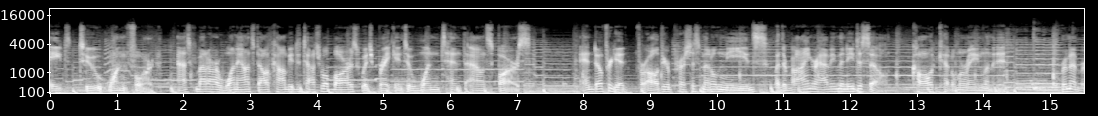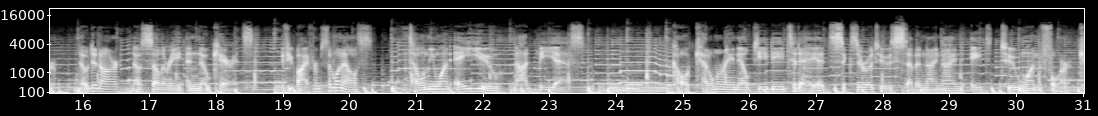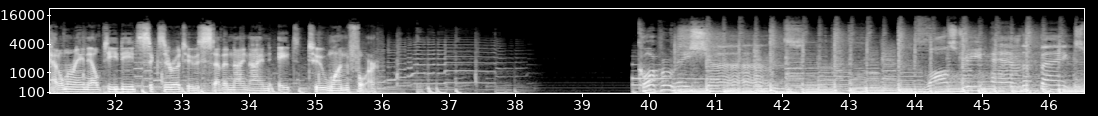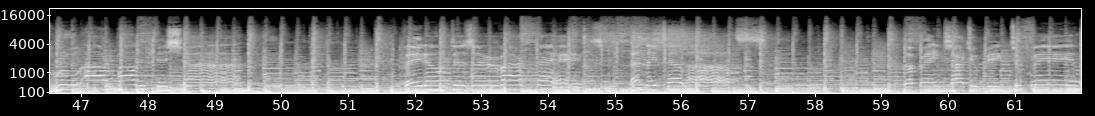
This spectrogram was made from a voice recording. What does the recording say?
8214. Ask about our one ounce Valcambi detachable bars, which break into one tenth ounce bars. And don't forget, for all of your precious metal needs, whether buying or having the need to sell, call Kettle Moraine Limited. Remember, no dinar, no celery, and no carrots. If you buy from someone else, tell them you want AU, not BS. Call Kettle Moraine Ltd today at 602 799 8214. Kettle Moraine Ltd 602 799 8214. Corporations, Wall Street and the banks rule our politicians. They don't deserve our then they tell us the banks are too big to fail.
